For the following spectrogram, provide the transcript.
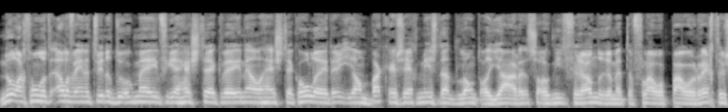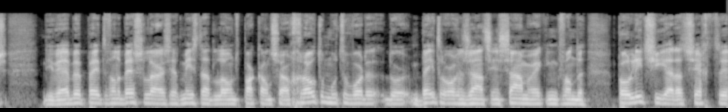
0800 1121 doe ook mee via hashtag WNL, hashtag Holleder. Jan Bakker zegt misdaad loont al jaren. Dat zal ook niet veranderen met de flauwe power rechters die we hebben. Peter van der Besselaar zegt misdaad loont. Pakkans zou groter moeten worden door een betere organisatie en samenwerking van de politie. Ja, dat zegt uh,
